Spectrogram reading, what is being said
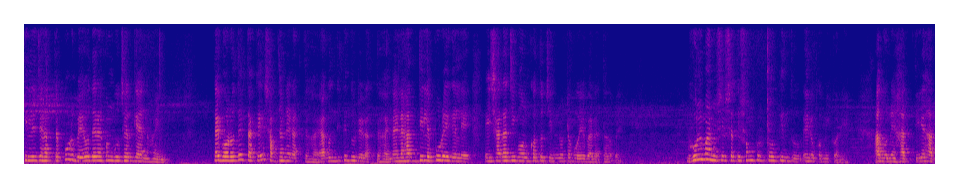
দিলে যে হাতটা পুড়বে, ওদের এখন বোঝার জ্ঞান হয়নি। তাই বড়দের তাকে সাবধানে রাখতে হয়, আগুন থেকে দূরে রাখতে হয়। নাহলে হাত দিলে পুড়ে গেলে এই সারা জীবন কত চিহ্নটা বয়ে বেড়াতে হবে। ভুল মানুষের সাথে সম্পর্কও কিন্তু এরকমই করে। আগুনে হাত দিয়ে হাত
